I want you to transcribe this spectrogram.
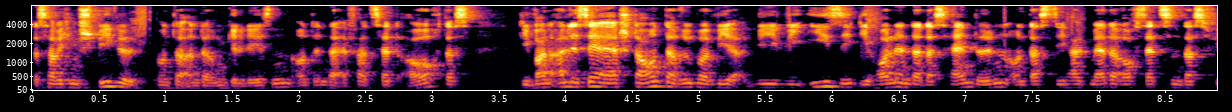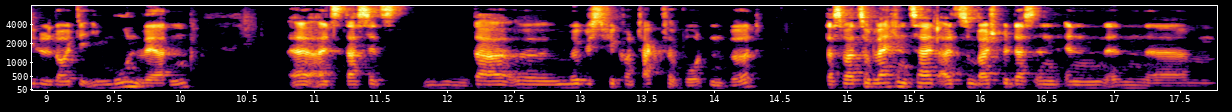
Das habe ich im Spiegel unter anderem gelesen und in der FAZ auch, dass die waren alle sehr erstaunt darüber, wie, wie, wie easy die Holländer das handeln und dass die halt mehr darauf setzen, dass viele Leute immun werden, äh, als dass jetzt da äh, möglichst viel Kontakt verboten wird. Das war zur gleichen Zeit, als zum Beispiel das in, in, in, ähm,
